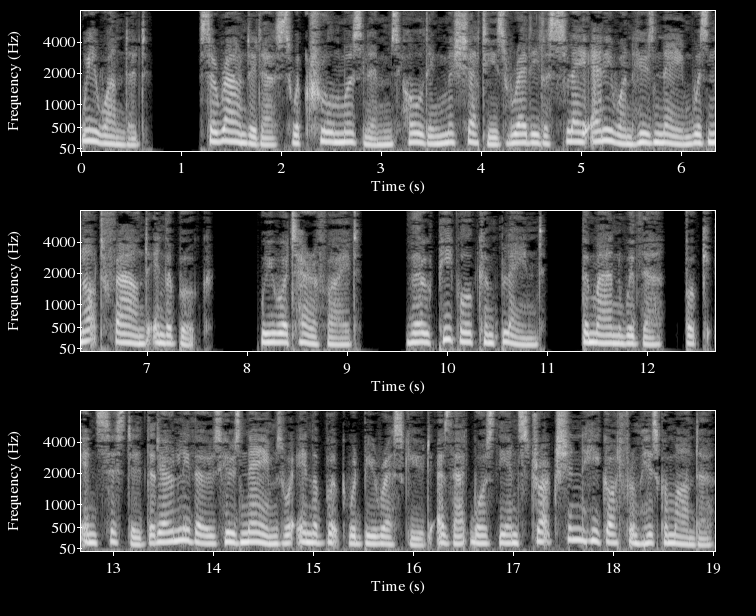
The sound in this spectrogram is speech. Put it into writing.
We wondered. Surrounded us were cruel Muslims holding machetes ready to slay anyone whose name was not found in the book. We were terrified. Though people complained, the man with the book insisted that only those whose names were in the book would be rescued as that was the instruction he got from his commander.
